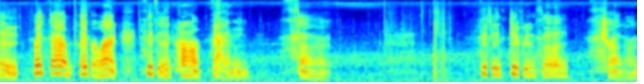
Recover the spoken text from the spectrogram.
Hey, what's up everyone? This is Carl Battery. So, this is TVC channel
